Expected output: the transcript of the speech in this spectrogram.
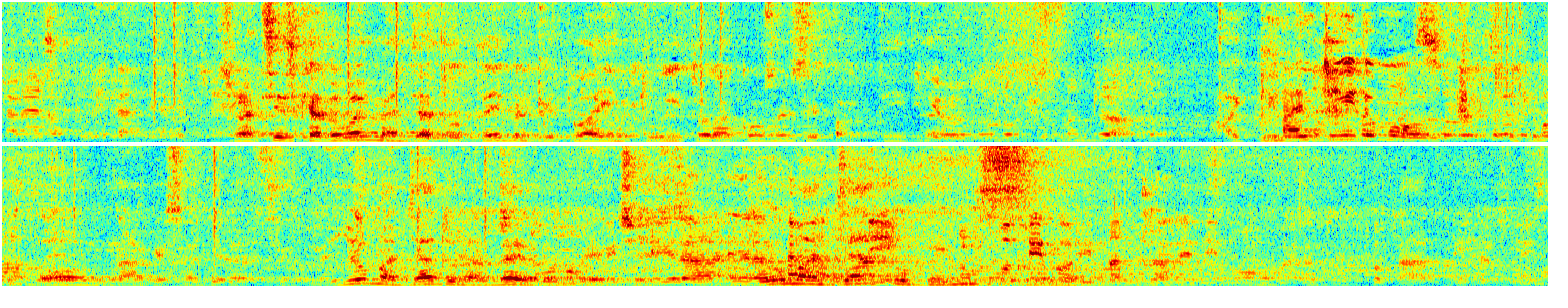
C'avevano pure tante altre. Francesca, dove hai mangiato te? Perché tu hai intuito la cosa e sei partita. Io non ho più mangiato. Ah, che- Ha intuito molto. Madonna, che esagerazione. Io ho mangiato in albergo invece. Era, era ho mangiato Non benissimo. potevo rimangiare di nuovo, era troppo tardi per me.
